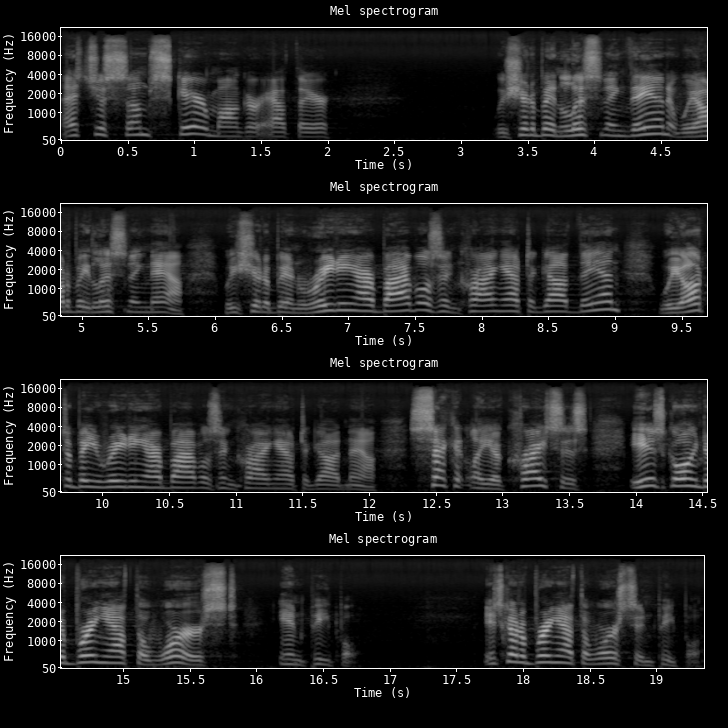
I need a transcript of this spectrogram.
that's just some scaremonger out there. We should have been listening then, and we ought to be listening now. We should have been reading our Bibles and crying out to God then. We ought to be reading our Bibles and crying out to God now. Secondly, a crisis is going to bring out the worst in people. It's going to bring out the worst in people.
